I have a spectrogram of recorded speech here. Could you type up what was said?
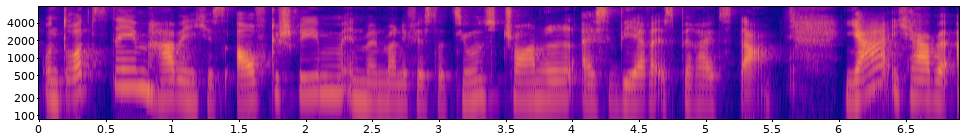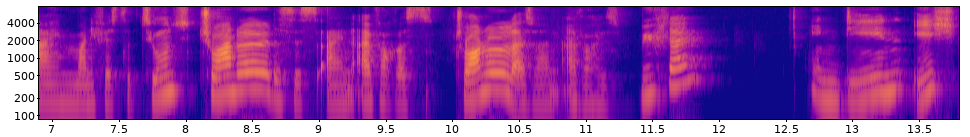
Und trotzdem habe ich es aufgeschrieben in mein Manifestationsjournal, als wäre es bereits da. Ja, ich habe ein Manifestationsjournal. Das ist ein einfaches Journal, also ein einfaches Büchlein in denen ich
